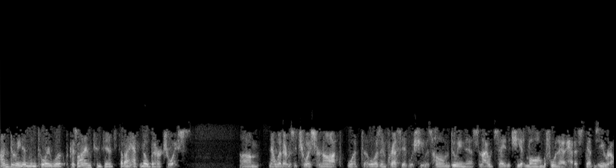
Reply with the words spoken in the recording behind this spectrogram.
I'm doing inventory work because I'm convinced that I have no better choice. Um, now, whether it was a choice or not, what uh, was impressive was she was home doing this, and I would say that she had long before that had a step zero.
